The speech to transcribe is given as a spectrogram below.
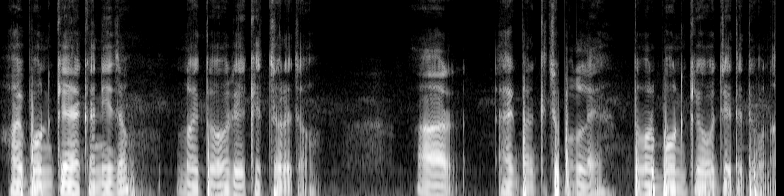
হয় বোনকে একা নিয়ে যাও, নয়তো রেখে চলে যাও। আর একবার কিছু বললে তোমার বোনকেও যেতে দেবো না।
